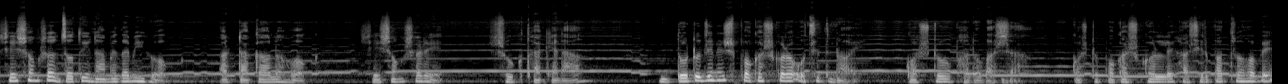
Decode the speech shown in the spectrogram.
সেই সংসার যতই নামে দামি হোক আর টাকাওয়ালা হোক, সেই সংসারে সুখ থাকে না। দুটো জিনিস প্রকাশ করা উচিত নয়, কষ্ট ভালোবাসা। কষ্ট প্রকাশ করলে হাসির পাত্র হবে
